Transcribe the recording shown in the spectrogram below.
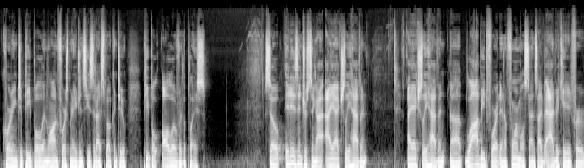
according to people in law enforcement agencies that I've spoken to, people all over the place. So it is interesting. I, I actually haven't I actually haven't uh, lobbied for it in a formal sense. I've advocated for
